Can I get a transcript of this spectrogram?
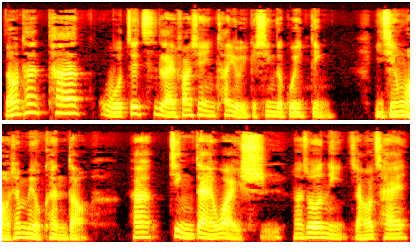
然后他他我这次来发现他有一个新的规定，以前我好像没有看到，他禁带外食。他说你只要猜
